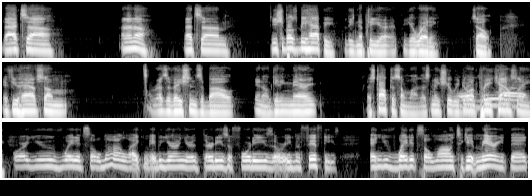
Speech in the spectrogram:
that's uh I don't know. That's um you're supposed to be happy leading up to your your wedding. So if you have some reservations about, you know, getting married, let's talk to someone. Let's make sure we're Or doing uh, pre counseling. Or you've waited so long, like maybe you're in your 30s or 40s or even 50s, and you've waited so long to get married that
